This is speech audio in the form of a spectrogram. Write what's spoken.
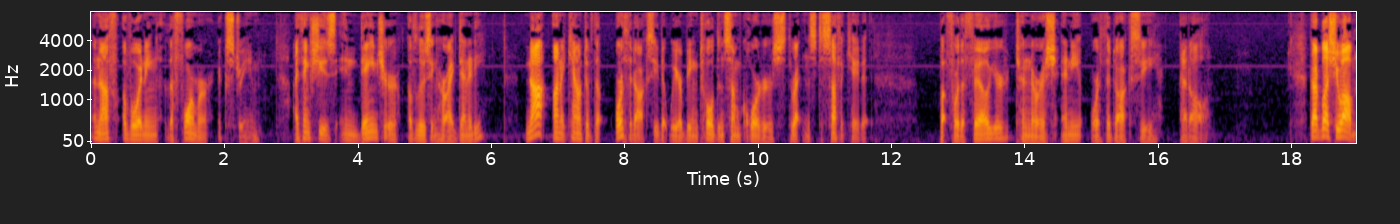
enough avoiding the former extreme. I think she is in danger of losing her identity, not on account of the orthodoxy that we are being told in some quarters threatens to suffocate it, but for the failure to nourish any orthodoxy at all. God bless you all.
